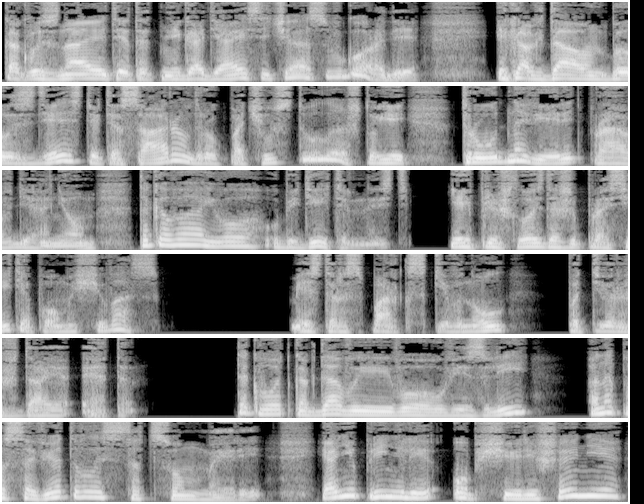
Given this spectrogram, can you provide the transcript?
Как вы знаете, этот негодяй сейчас в городе. И когда он был здесь, тетя Сара вдруг почувствовала, что ей трудно верить правде о нем. Такова его убедительность. Ей пришлось даже просить о помощи вас». Мистер Спаркс кивнул, подтверждая это. «Так вот, когда вы его увезли...» она посоветовалась с отцом Мэри, и они приняли общее решение,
